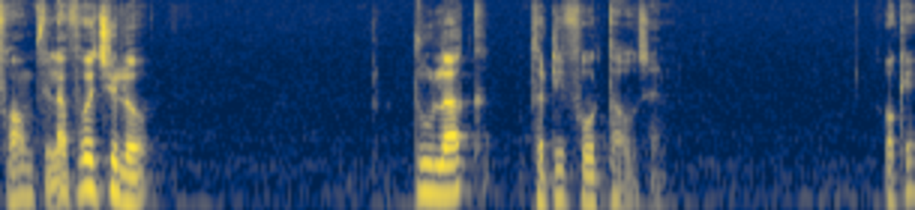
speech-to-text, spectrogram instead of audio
ফর্ম ফিল আপ হয়েছিল two lakh thirty four thousand okay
